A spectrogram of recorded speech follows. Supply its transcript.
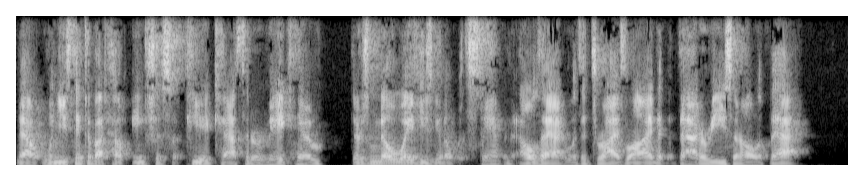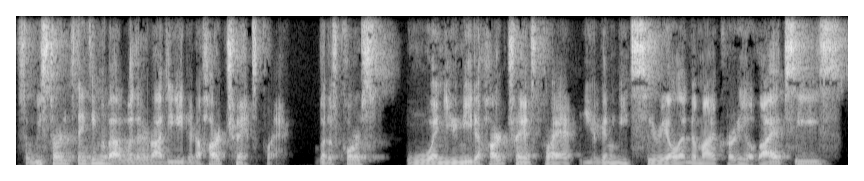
Now, when you think about how anxious a PA catheter made him, there's no way he's going to withstand an LVAD with a drive line and the batteries and all of that. So we started thinking about whether or not he needed a heart transplant. But of course, when you need a heart transplant, you're going to need serial endomyocardial biopsies.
